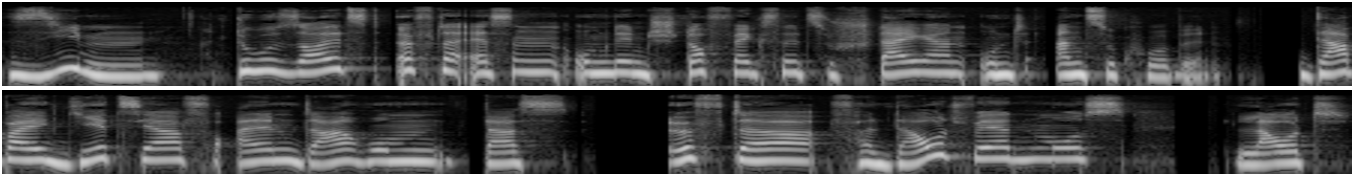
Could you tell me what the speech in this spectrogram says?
7. Du sollst öfter essen, um den Stoffwechsel zu steigern und anzukurbeln. Dabei geht es ja vor allem darum, dass öfter verdaut werden muss, laut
